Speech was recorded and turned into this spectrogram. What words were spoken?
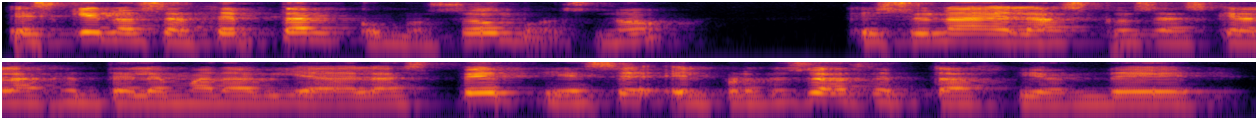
es que nos aceptan como somos, ¿no? que es una de las cosas que a la gente le maravilla de la especie, es el proceso de aceptación, de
